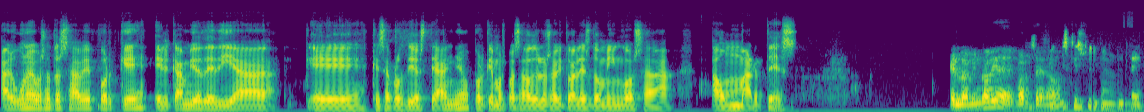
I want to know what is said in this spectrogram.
alguno de vosotros sabe por qué el cambio de día que se ha producido este año, por qué hemos pasado de los habituales domingos a, un martes. El domingo había deporte, ¿no? Es que es flipante.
